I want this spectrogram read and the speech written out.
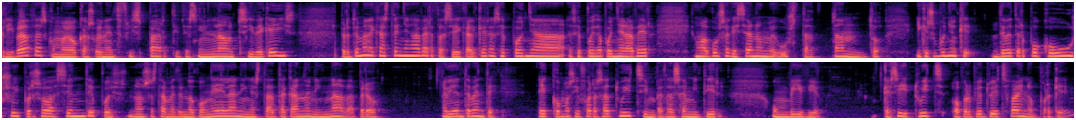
privadas, como é o caso de Netflix Party, de Sin Launch e de Gays, pero o tema de que as teñan abertas e calquera se poña se poida poñer a ver é unha cousa que xa non me gusta tanto e que supoño que debe ter pouco uso e por iso a xente pois, non se está metendo con ela, nin está atacando, nin nada, pero evidentemente é como se si foras a Twitch e empezas a emitir un vídeo. Que si, sí, Twitch, o propio Twitch fai no, porque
